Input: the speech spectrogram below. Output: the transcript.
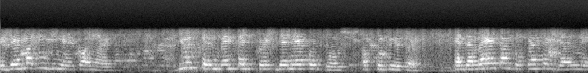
a German engineer Konrad Zuse to the first general purpose of computer, and the American professor John,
